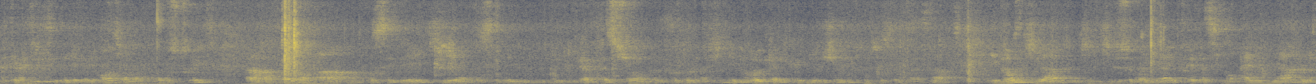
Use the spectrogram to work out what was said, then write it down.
mathématique, c'est-à-dire qu'elle est entièrement construite par rapport à un procédé qui est un procédé de, captation photographique et de recalcul de géométrie sur cette base-là. Et donc qui, a, qui, de ce point de vue-là est très facilement alignable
